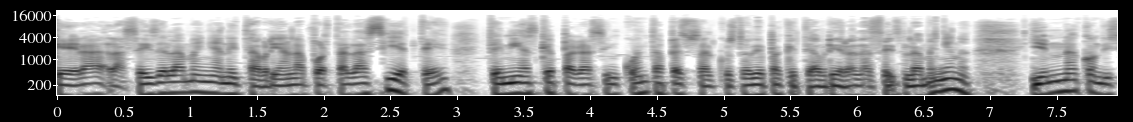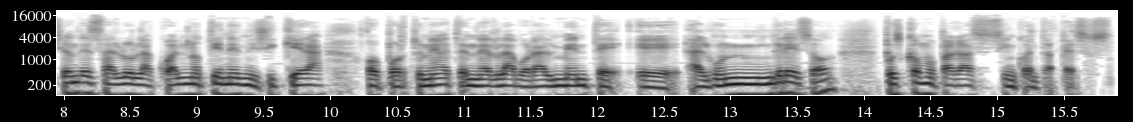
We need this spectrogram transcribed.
que era a las 6 de la mañana y te abrían la puerta a las 7, tenías que pagar 50 pesos al custodio para que te abriera a las 6 de la mañana. Y en una condición de salud la cual no tienes ni siquiera oportunidad de tener laboralmente eh, algún ingreso, pues ¿cómo pagas 50 pesos?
